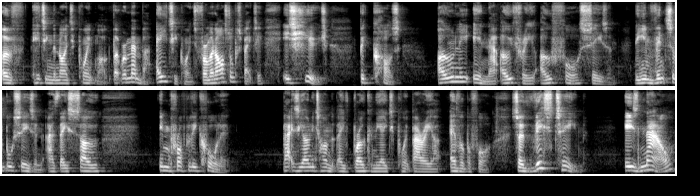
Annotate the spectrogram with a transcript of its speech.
of hitting the 90 point mark. But remember, 80 points from an Arsenal perspective is huge because only in that 03-04 season, the invincible season, as they so improperly call it, that is the only time that they've broken the 80 point barrier ever before. So this team is now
